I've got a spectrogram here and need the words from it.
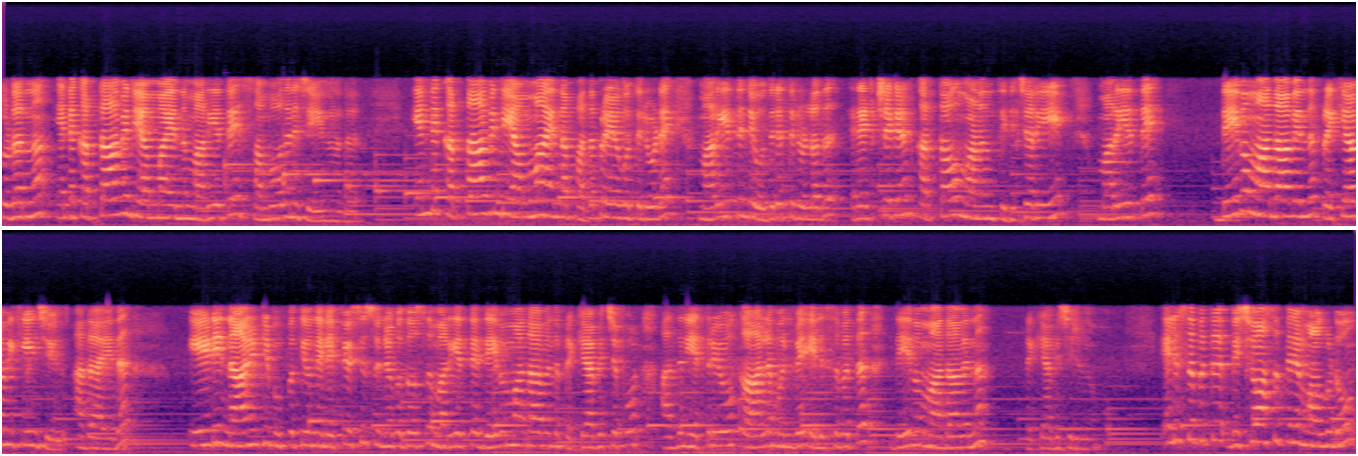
തുടർന്ന് എന്റെ കർത്താവിന്റെ അമ്മ എന്ന് മറിയത്തെ സംബോധന ചെയ്യുന്നുണ്ട് എന്റെ കർത്താവിന്റെ അമ്മ എന്ന പദപ്രയോഗത്തിലൂടെ മറിയത്തിന്റെ ഉദരത്തിലുള്ളത് രക്ഷകനും കർത്താവുമാണെന്ന് തിരിച്ചറിയുകയും മറിയത്തെ ദൈവമാതാവെന്ന് പ്രഖ്യാപിക്കുകയും ചെയ്തു. അതായത് എ ഡി നാനൂറ്റി മുപ്പത്തിയൊന്നിൽ എഫ് എസ് സുനകദോസ് മറിയത്തെ ദൈവമാതാവെന്ന് പ്രഖ്യാപിച്ചപ്പോൾ അതിന് എത്രയോ കാലം മുൻപേ എലിസബത്ത് ദൈവമാതാവെന്ന് പ്രഖ്യാപിച്ചിരുന്നു. എലിസബത്ത് വിശ്വാസത്തിന് മകുടവും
